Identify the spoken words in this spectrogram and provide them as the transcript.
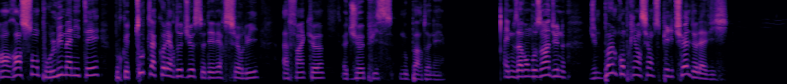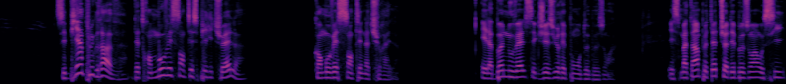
en rançon pour l'humanité, pour que toute la colère de Dieu se déverse sur lui, afin que Dieu puisse nous pardonner. Et nous avons besoin d'une d'une bonne compréhension spirituelle de la vie. C'est bien plus grave d'être en mauvaise santé spirituelle qu'en mauvaise santé naturelle. Et la bonne nouvelle, c'est que Jésus répond aux deux besoins. Et ce matin, peut-être tu as des besoins aussi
